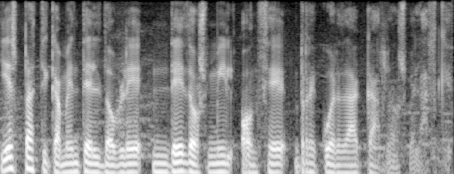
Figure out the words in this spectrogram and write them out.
y es prácticamente el doble de 2011, recuerda Carlos Velázquez.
